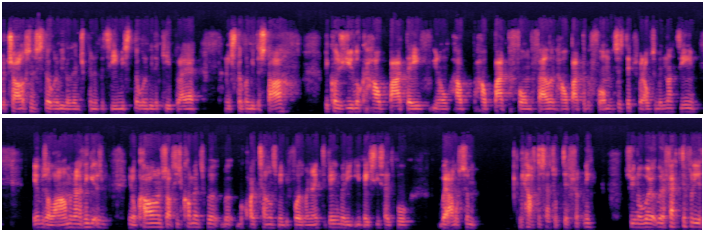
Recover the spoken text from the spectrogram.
Richarlison's still going to be the linchpin of the team. He's still going to be the key player, and he's still going to be the star. Because you look at how bad they've, you know, how how bad the form fell and how bad the performances dipped without him in that team it was alarming. And I think it was, you know, Carl Ancelotti's comments were, were, were quite telling to me before the Man United game, where he, he basically said, well, without him, we have to set up differently. So, you know, we're, we're effectively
